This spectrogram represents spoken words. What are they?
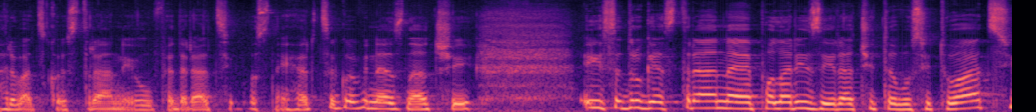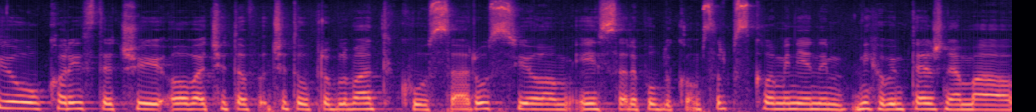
hrvatskoj strani u Federaciji Bosne i Hercegovine. Znači, i sa druge strane polarizira čitavu situaciju koristeći ovaj čitavu problematiku sa Rusijom i sa Republikom Srpskom i njenim, njihovim težnjama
